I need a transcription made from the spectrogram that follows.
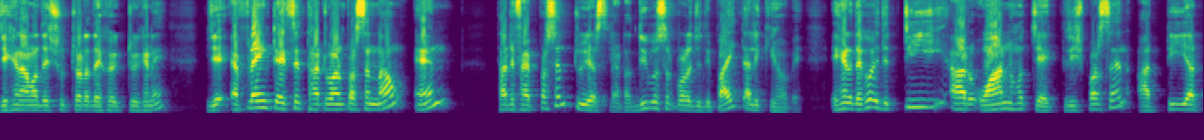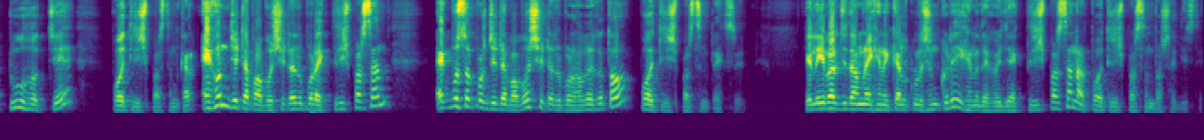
যেখানে আমাদের সূত্রটা দেখো একটু এখানে, যে অ্যাপ্লাইং ট্যাক্সের thirty one percent now and thirty five percent two years later দুই বছর পরে যদি পাই, তাহলে কি হবে? এখানে দেখো, এই যে টি আর ওয়ান হচ্ছে একত্রিশ পার্সেন্ট আর টি আর টু হচ্ছে পঁয়ত্রিশ পার্সেন্ট কারণ এখন যেটা পাবো, সেটার উপর একত্রিশ পার্সেন্ট এক বছর পর যেটা পাবো, সেটার উপর হবে কত? পঁয়ত্রিশ পার্সেন্ট ট্যাক্স রেট তাহলে এবার যদি আমরা এখানে ক্যালকুলেশন করি, এখানে দেখো যে একত্রিশ পার্সেন্ট আর পঁয়ত্রিশ পার্সেন্ট বসাই দিচ্ছে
